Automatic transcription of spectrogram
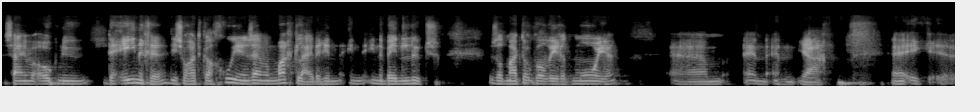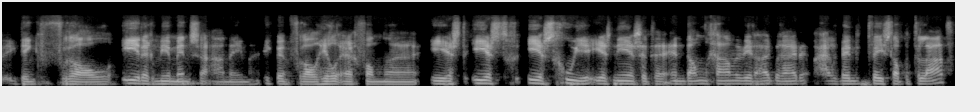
zijn we ook nu de enige die zo hard kan groeien en zijn we marktleider in, in, in de Benelux. Dus dat maakt ook wel weer het mooie. Um, en, en ja, uh, ik, uh, ik denk vooral eerder meer mensen aannemen. Ik ben vooral heel erg van uh, eerst, eerst, eerst groeien, eerst neerzetten en dan gaan we weer uitbreiden. Eigenlijk ben je twee stappen te laat.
